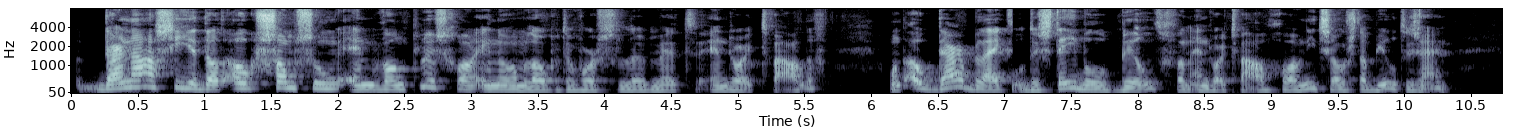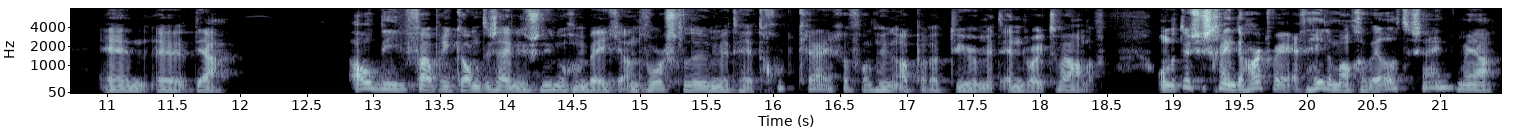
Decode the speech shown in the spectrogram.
Daarnaast zie je dat ook Samsung en OnePlus gewoon enorm lopen te worstelen met Android 12. Want ook daar blijkt de stable build van Android 12 gewoon niet zo stabiel te zijn. En uh, ja, al die fabrikanten zijn dus nu nog een beetje aan het worstelen met het goed krijgen van hun apparatuur met Android 12. Ondertussen schijnt de hardware echt helemaal geweldig te zijn. Maar ja,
